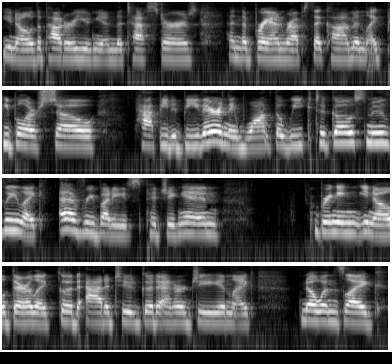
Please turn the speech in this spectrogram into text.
you know, the Powder Union, the testers, and the brand reps that come. And like people are so happy to be there and they want the week to go smoothly. Like everybody's pitching in, bringing, you know, their like good attitude, good energy, and like no one's like,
